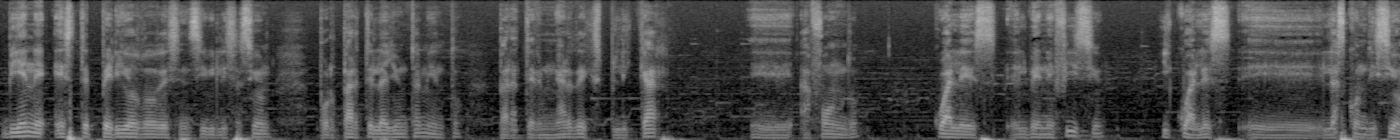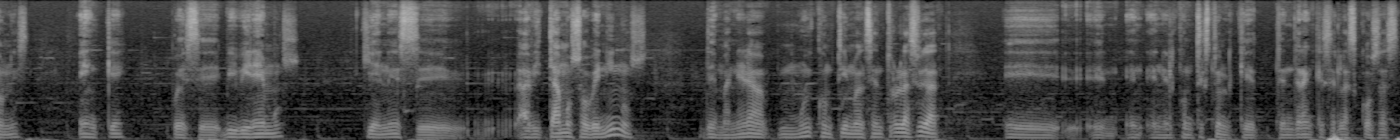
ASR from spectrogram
viene este periodo de sensibilización por parte del ayuntamiento para terminar de explicar eh, a fondo cuál es el beneficio y cuáles las condiciones en que pues viviremos quienes habitamos o venimos de manera muy continua al centro de la ciudad en, en, el contexto en el que tendrán que ser las cosas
